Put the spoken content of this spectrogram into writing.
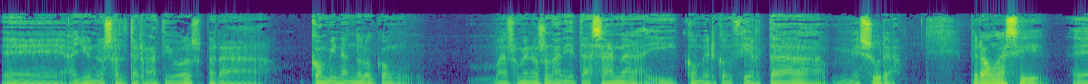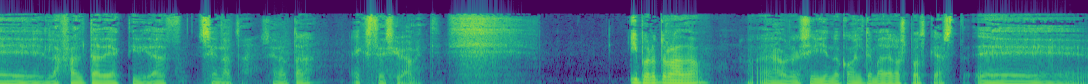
eh, ayunos alternativos para combinándolo con más o menos una dieta sana y comer con cierta mesura. Pero aún así, eh, la falta de actividad se nota, se nota excesivamente. Y por otro lado, ahora siguiendo con el tema de los podcasts, eh,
